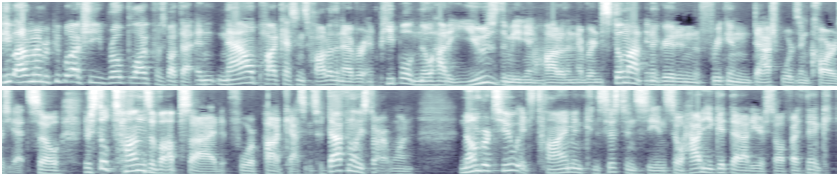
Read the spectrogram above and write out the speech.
people i remember people actually wrote blog posts about that and now podcasting is hotter than ever and people know how to use the medium hotter than ever and it's still not integrated into freaking dashboards and cars yet. So there's still tons of upside for podcasting so definitely start one. Number two it's time and consistency and so how do you get that out of yourself? I think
